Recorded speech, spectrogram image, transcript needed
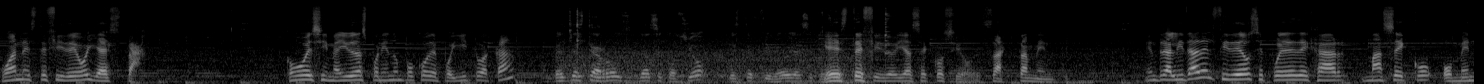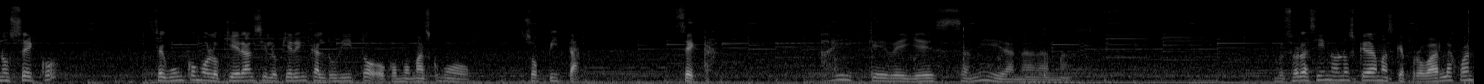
Juan, este fideo ya está. ¿Cómo ves si me ayudas poniendo un poco de pollito acá? ¿Ves que este arroz ya se coció? Este fideo ya se coció. Este fideo ya se coció, exactamente. En realidad el fideo se puede dejar más seco o menos seco, según como lo quieran, si lo quieren caldudito o como más como sopita seca. Ay, qué belleza, mira nada más. Pues ahora sí, no nos queda más que probarla, Juan.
